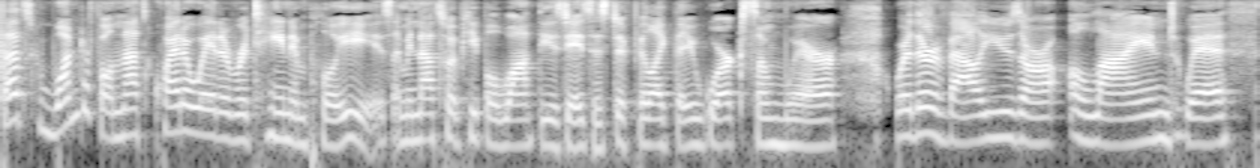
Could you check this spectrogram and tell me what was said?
That's wonderful. And that's quite a way to retain employees. I mean, that's what people want these days is to feel like they work somewhere where their values are aligned with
